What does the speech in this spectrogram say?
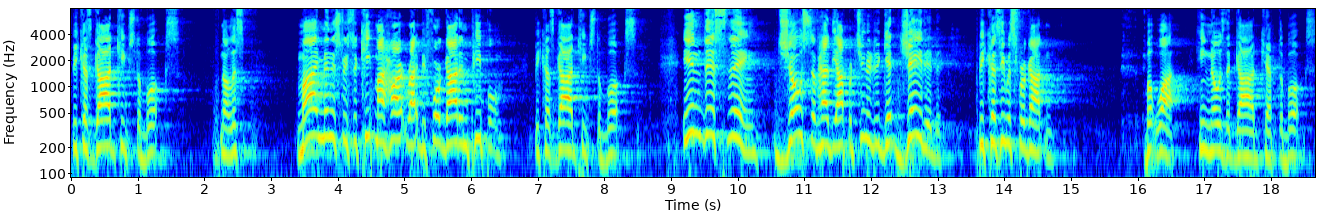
because God keeps the books. Now, listen. My ministry is to keep my heart right before God and people because God keeps the books. In this thing, Joseph had the opportunity to get jaded because he was forgotten. But what? He knows that God kept the books.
